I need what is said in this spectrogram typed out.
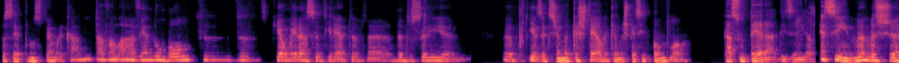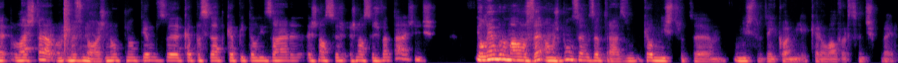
passei por um supermercado e estava lá vendo um bolo de, de, que é uma herança direta da, da doçaria uh, portuguesa, que se chama Castela, que é uma espécie de pão de ló. Cassutera, dizem eles. É sim, mas uh, lá está, mas nós não, não temos a capacidade de capitalizar as nossas, as nossas vantagens. Eu lembro-me há uns, há uns bons anos atrás, que é o ministro da, o ministro da Economia, que era o Álvaro Santos Pereira,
